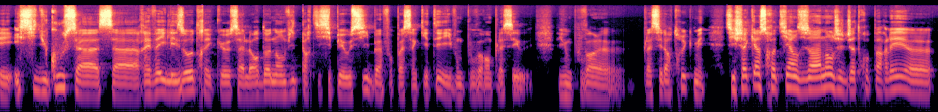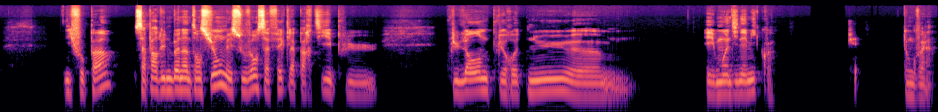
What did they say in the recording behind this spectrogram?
et, et si du coup ça, ça réveille les autres et que ça leur donne envie de participer aussi, ben faut pas s'inquiéter, ils vont pouvoir en placer, ils vont pouvoir euh, placer leur truc. Mais si chacun se retient en se disant ah non j'ai déjà trop parlé, euh, il faut pas. Ça part d'une bonne intention, mais souvent ça fait que la partie est plus plus lente, plus retenue euh, et moins dynamique quoi. Ok. Donc voilà.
